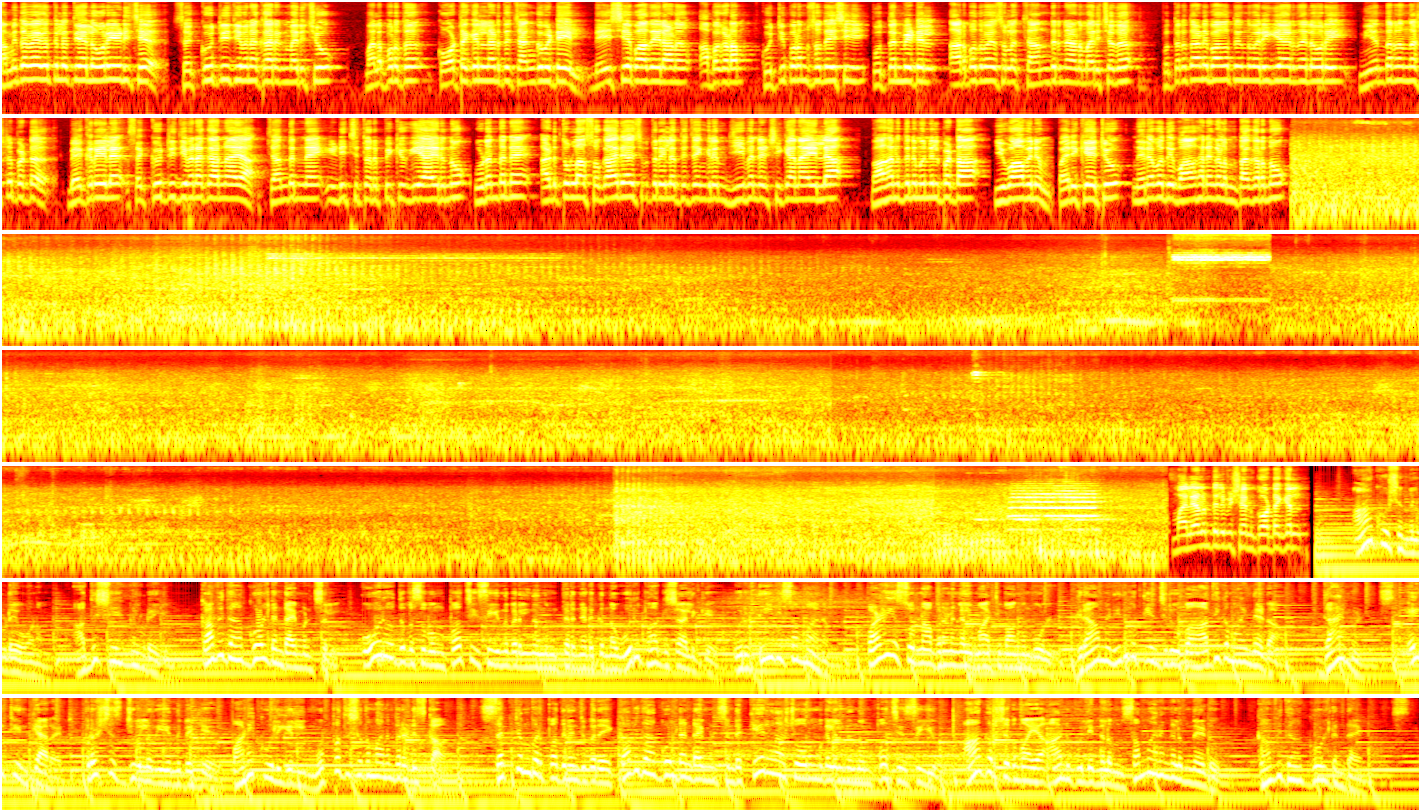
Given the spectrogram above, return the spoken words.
അമിത വേഗത്തിലെത്തിയ ലോറിയിടിച്ച് security ജീവനക്കാരൻ മരിച്ചു. മലപ്പുറത്ത് കോട്ടയ്ക്കലിനടുത്ത് ചങ്കുവെട്ടിയിൽ ദേശീയപാതയിലാണ് അപകടം. കുറ്റിപ്പുറം സ്വദേശി പുത്തൻവീട്ടിൽ അറുപത് വയസ്സുള്ള ചന്ദ്രനാണ് മരിച്ചത്. പുത്തനത്താണി ഭാഗത്ത് നിന്ന് വരികയായിരുന്ന ലോറി നിയന്ത്രണം നഷ്ടപ്പെട്ട് ബേക്കറിയിലെ സെക്യൂരിറ്റി ജീവനക്കാരനായ ചന്ദ്രനെ ഇടിച്ചു തെറിപ്പിക്കുകയായിരുന്നു ഉടൻ തന്നെ അടുത്തുള്ള സ്വകാര്യ ആശുപത്രിയിൽ എത്തിച്ചെങ്കിലും ജീവൻ രക്ഷിക്കാനായില്ല. വാഹനത്തിന് മുന്നിൽപ്പെട്ട യുവാവിനും പരിക്കേറ്റു. നിരവധി വാഹനങ്ങളും തകർന്നു. മലയാളം ടെലിവിഷൻ കോട്ടയ്ക്കൽ. ആഘോഷങ്ങളുടെ ഓണം അതിശയങ്ങളുടെയും കവിത ഗോൾഡൻ ഡയമണ്ട്സിൽ ഓരോ ദിവസവും പർച്ചേസ് ചെയ്യുന്നവരിൽ നിന്നും തിരഞ്ഞെടുക്കുന്ന ഒരു ഭാഗ്യശാലിക്ക് ഒരു ടി വി സമ്മാനം. പഴയ സ്വർണാഭരണങ്ങൾ മാറ്റി വാങ്ങുമ്പോൾ ഗ്രാമിന് ഇരുപത്തിയഞ്ച് രൂപ അധികമായി നേടാം. Diamonds eighteen carat precious jewellery എന്നിവയ്ക്ക് പണിക്കൂലിയിൽ മുപ്പത് ശതമാനം വരെ ഡിസ്കൗണ്ട് സെപ്റ്റംബർ പതിനഞ്ച് വരെ കവിത ഗോൾഡൻ ഡയമണ്ട്സിന്റെ കേരള ഷോറൂമുകളിൽ നിന്നും പർച്ചേസ് ചെയ്യൂ. ആകർഷകമായ ആനുകൂല്യങ്ങളും സമ്മാനങ്ങളും നേടൂ. Kavita Golden Diamonds.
